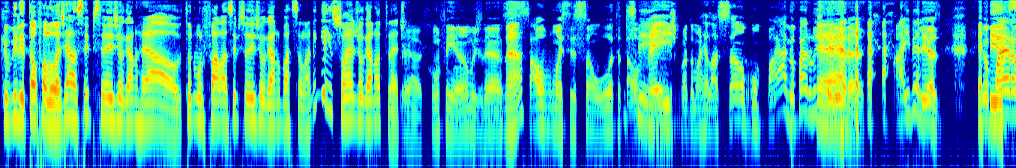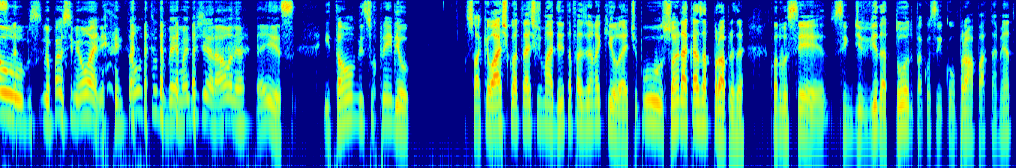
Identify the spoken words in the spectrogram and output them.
que o Militão falou, já, eu sempre sonhei jogar no Real, todo mundo fala, sempre sonhei jogar no Barcelona. Ninguém sonha jogar no Atlético. É, convenhamos, né? Né? Salvo uma exceção ou outra, talvez, Sim. ter uma relação com o pai. Ah, meu pai era o Luiz É. Pereira. Aí, beleza. Meu É pai era isso. o. Meu pai é o Simeone. Então, tudo bem, mas no geral, né? É isso. Então me surpreendeu. Só que eu acho que o Atlético de Madrid tá fazendo aquilo. É tipo o sonho da casa própria, né? Quando você se endivida todo pra conseguir comprar um apartamento.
